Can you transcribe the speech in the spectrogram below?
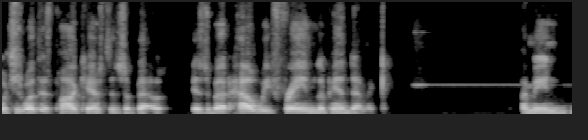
which is what this podcast is about, is about how we frame the pandemic. I mean,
